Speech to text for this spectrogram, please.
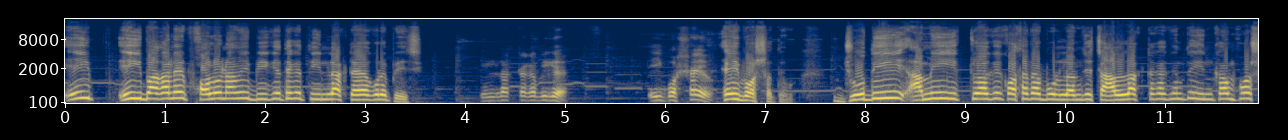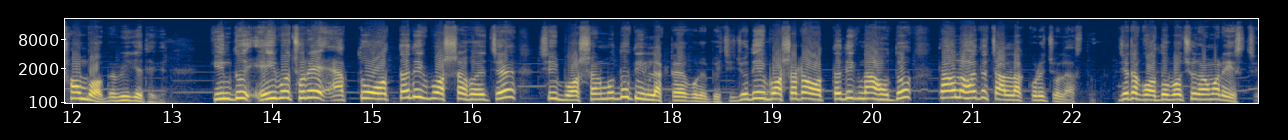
এই এই বাগানের ফলন আমি বিঘে থেকে তিন লাখ টাকা করে পেয়েছি। তিন লাখ টাকা বিঘা? এই বর্ষায়ও? এই বর্ষাতেও। যদি আমি একটু আগে কথাটা বললাম যে চার লাখ টাকা কিন্তু ইনকাম হওয়া সম্ভব বিঘে থেকে। কিন্তু এই বছরে এত অত্যাধিক বর্ষা হয়েছে সেই বর্ষার মধ্যেও তিন লাখ টাকা করে পেয়েছি। যদি এই বর্ষাটা অত্যাধিক না হতো তাহলে হয়তো চার লাখ করে চলে আসতো যেটা গত বছর আমার এসছে।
